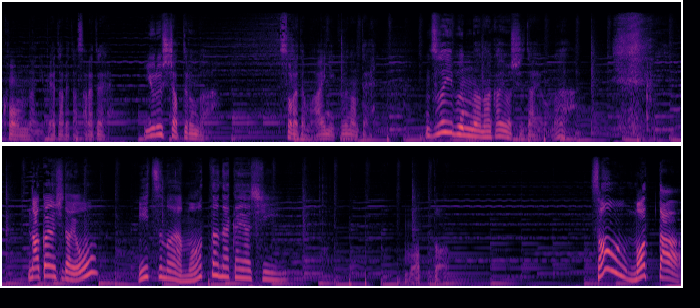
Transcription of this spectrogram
こんなにベタベタされて許しちゃってるんだそれでも会いに来るなんて随分な仲良しだよな仲良しだよいつもはもっと仲良しもっとそうもっと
